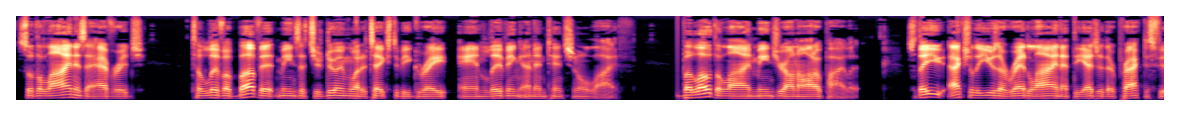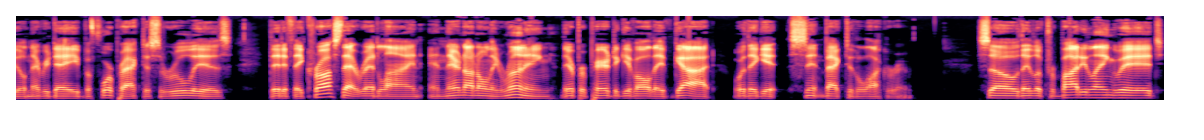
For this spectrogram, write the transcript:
So the line is average. To live above it means that you're doing what it takes to be great and living an intentional life. Below the line means you're on autopilot. So they actually use a red line at the edge of their practice field, and every day before practice, the rule is that if they cross that red line and they're not only running, they're prepared to give all they've got, or they get sent back to the locker room. So they look for body language,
